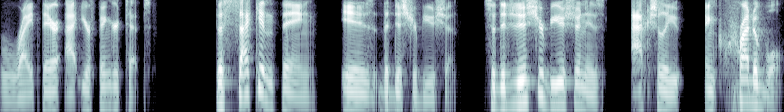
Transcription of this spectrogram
right there at your fingertips. The second thing is the distribution. So the distribution is actually incredible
